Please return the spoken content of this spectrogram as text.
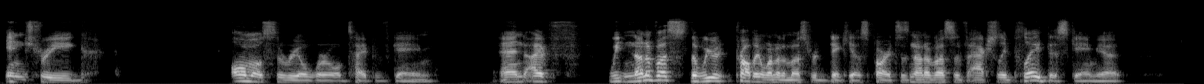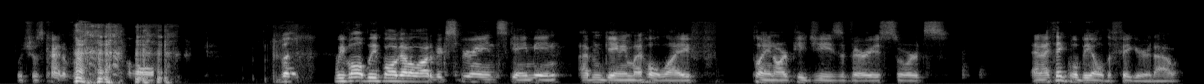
intrigue, almost the real world type of game. And I've we none of us the weird probably one of the most ridiculous parts is none of us have actually played this game yet, which was kind of but we've all we've all got a lot of experience gaming. I've been gaming my whole life, playing RPGs of various sorts, and I think we'll be able to figure it out.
